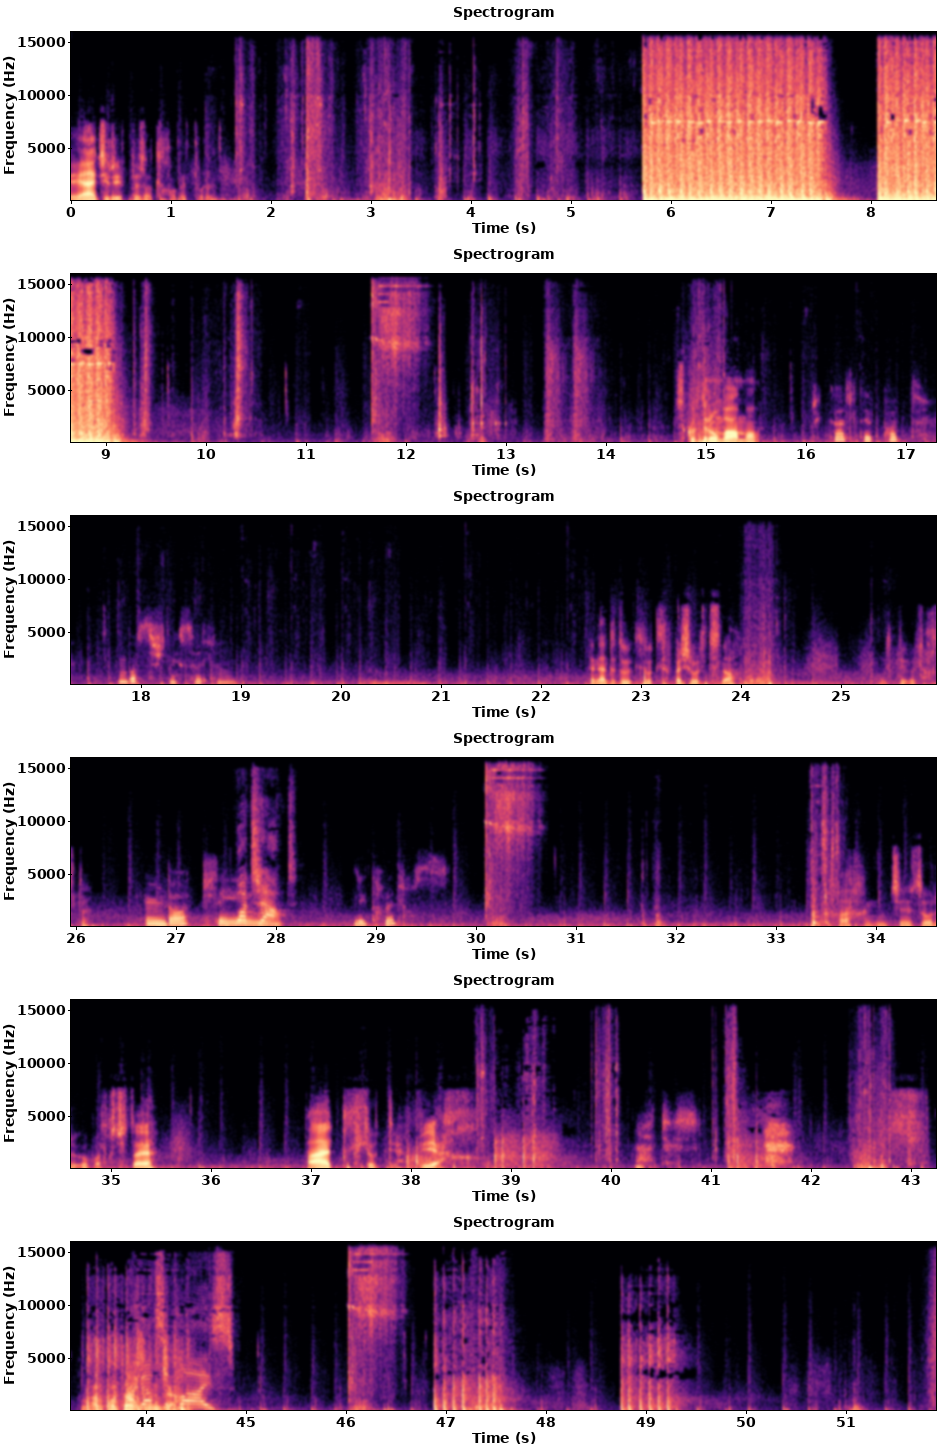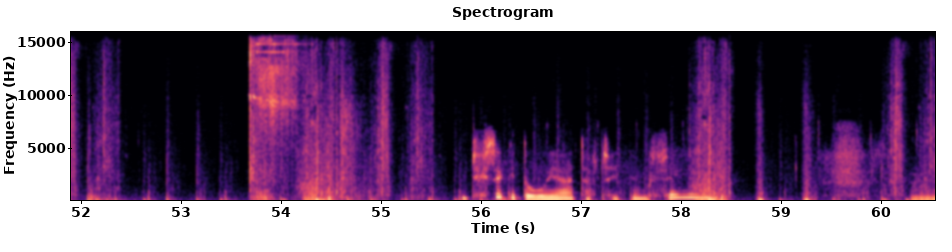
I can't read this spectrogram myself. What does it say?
Одоо яаж 90 FPS судлах вэ гэж бүр. Скутер юм баа мó. Рикал тепот. Босч нэг соло. Тэ надад лүүдлэх биш үлдсэн үү? Үлдээг л ах та. Доотлын. Watch out! Нэг дахин л ус. Хаах нэмжээс өөрийгөө болгоч. За. Та адил лүүт. Би яах. Аа I got шинж. Тэгсэг гэдэг үү яа тавч хайдсан блэ?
